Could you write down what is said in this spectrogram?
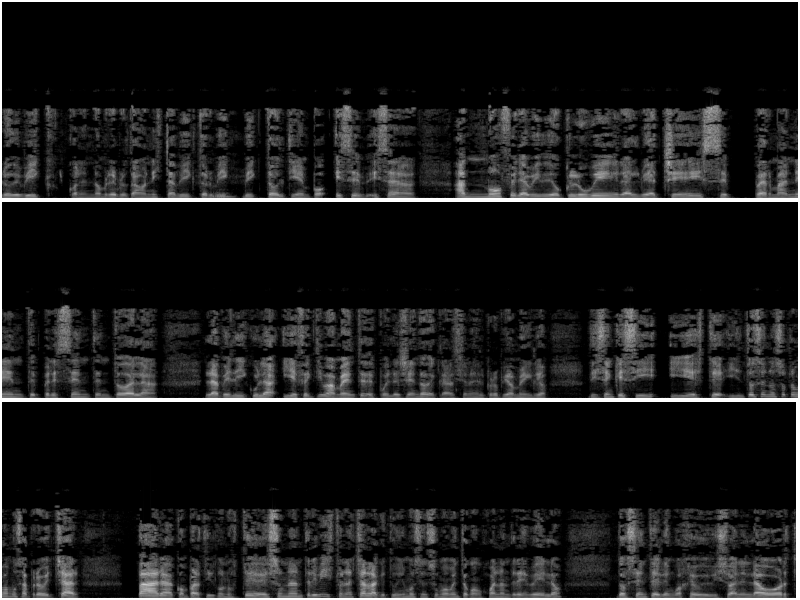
Lo de Vic, con el nombre del protagonista, Víctor, Vic, Vic todo el tiempo, ese, esa atmósfera videoclubera, el VHS permanente, presente en toda la, la película, y efectivamente, después leyendo declaraciones del propio Ameglio, dicen que sí, y este, y entonces nosotros vamos a aprovechar para compartir con ustedes una entrevista, una charla que tuvimos en su momento con Juan Andrés Velo, docente de lenguaje audiovisual en la ORT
